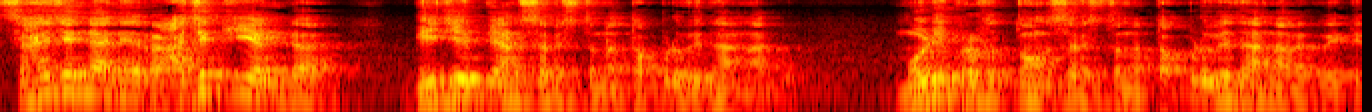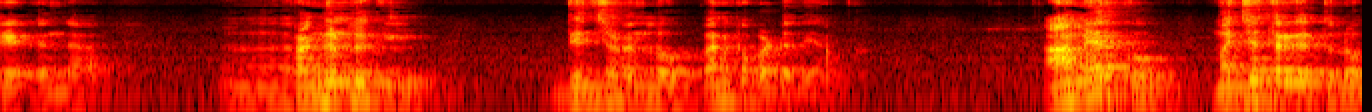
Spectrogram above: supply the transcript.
సహజంగానే రాజకీయంగా బీజేపీ అనుసరిస్తున్న తప్పుడు విధానాలు మోడీ ప్రభుత్వం అనుసరిస్తున్న తప్పుడు విధానాలకు వ్యతిరేకంగా రంగంలోకి దించడంలో వెనకబడ్డది ఆ మేరకు మధ్యతరగతిలో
